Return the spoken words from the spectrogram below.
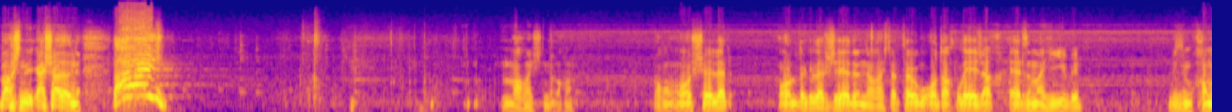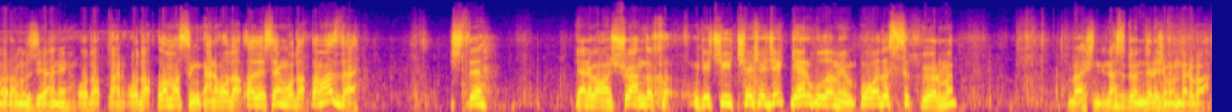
bak şimdi aşağı döndü. Ay! Bakın şimdi bakın. Bakın o şeyler oradakiler şeye döndü arkadaşlar. Tabii bu odaklayacak her zamanki gibi. Bizim kameramız yani odaklar. Odaklamasın. Yani odakla desen odaklamaz da. İşte yani bakın şu anda geçiyi çekecek yer bulamıyorum. O kadar sık bir orman. Bak şimdi nasıl döndüreceğim onları bak.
